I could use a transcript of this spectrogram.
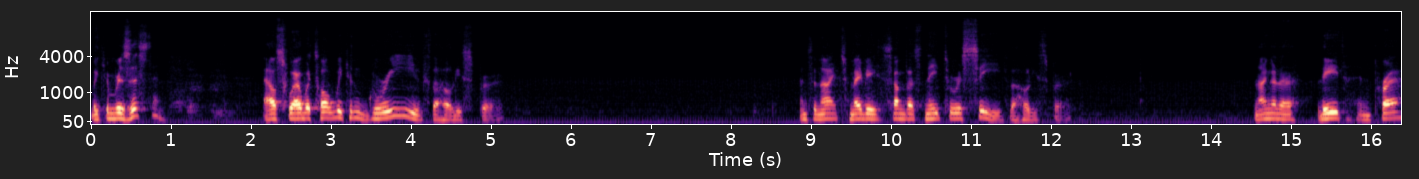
We can resist him. Elsewhere, we're told we can grieve the Holy Spirit. And tonight, maybe some of us need to receive the Holy Spirit. And I'm going to lead in prayer.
